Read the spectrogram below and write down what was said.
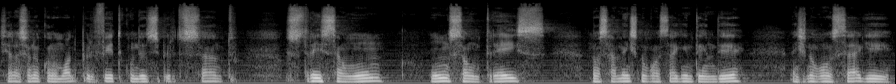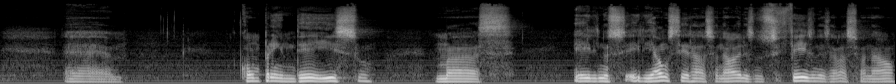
se relaciona com modo perfeito com Deus Espírito Santo. Os três são um, um são três. Nossa mente não consegue entender, a gente não consegue é, compreender isso, mas ele, nos, ele é um ser relacional, Ele nos fez um ser relacional.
